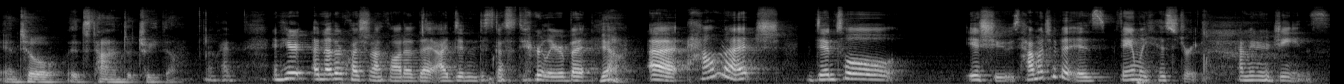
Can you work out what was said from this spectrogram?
until it's time to treat them. Okay, and here another question I thought of that I didn't discuss with you earlier, but Yeah. uh, how much dental issues? How much of it is family history? I mean, your genes.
